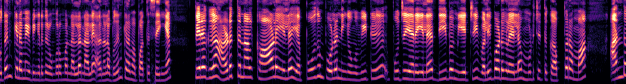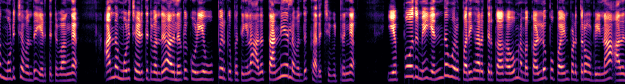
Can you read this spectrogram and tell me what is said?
புதன்கிழமை அப்படிங்கிறது ரொம்ப ரொம்ப நல்ல நாள். அதனால் புதன்கிழமை பார்த்து செய்யுங்க பிறகு அடுத்த நாள் காலையில் எப்போதும் போல் நீங்கள் உங்கள் வீட்டு பூஜை அறையில் தீபம் ஏற்றி வழிபாடுகளை எல்லாம் முடிச்சதுக்கு அப்புறமா அந்த முடிச்சை வந்து எடுத்துகிட்டு வாங்க. அந்த முடிச்சை எடுத்துகிட்டு வந்து அதில் இருக்கக்கூடிய உப்பு இருக்குது பார்த்தீங்களா அதை தண்ணீரில் வந்து கரைச்சி விட்டுருங்க. எப்போதுமே எந்த ஒரு பரிகாரத்திற்காகவும் நம்ம கல்லுப்பு பயன்படுத்துகிறோம் அப்படின்னா அதை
